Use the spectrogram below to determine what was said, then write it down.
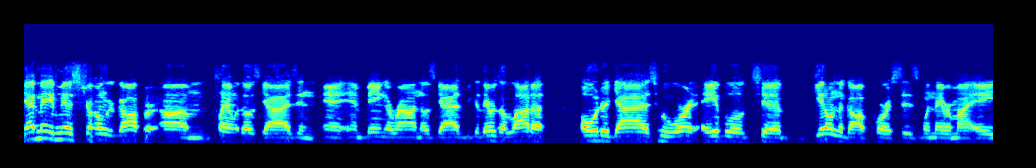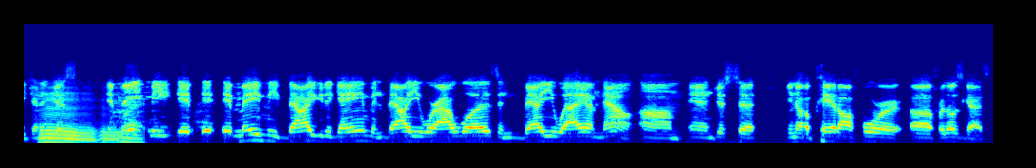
That made me a stronger golfer. Um, playing with those guys and, and and being around those guys because there was a lot of older guys who weren't able to get on the golf courses when they were my age, and it just mm-hmm. it made me it, it, it made me value the game and value where I was and value where I am now. Um, and just to you know, pay it off forward uh, for those guys.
